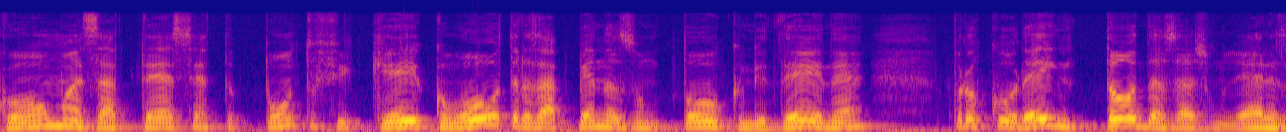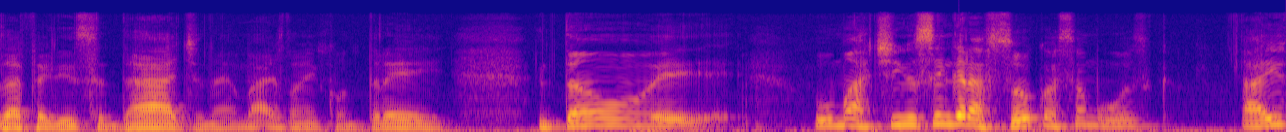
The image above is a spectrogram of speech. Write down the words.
com umas até certo ponto fiquei, com outras apenas um pouco me dei, né? Procurei em todas as mulheres a felicidade, né? Mas não encontrei. Então, ele, o Martinho se engraçou com essa música. Aí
